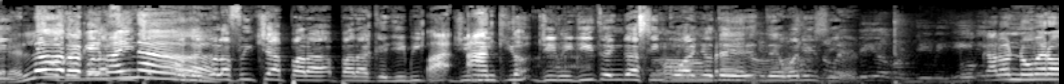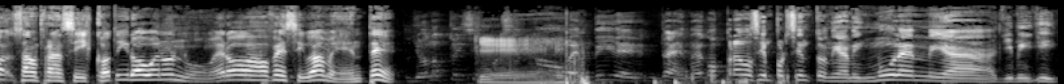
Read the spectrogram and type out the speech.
end. eres loco que la no hay ficha- nada. O tengo la ficha para, para que Jimmy, Ah, Jimmy, Q- Jimmy G tenga 5 Hombre, años de, no. de buen inicio. Busca los números. San Francisco tiró buenos números ofensivamente. Yo no estoy 100% ¿Qué? vendido. O sea, No he comprado 100% ni a Nick Mullen ni a Jimmy G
